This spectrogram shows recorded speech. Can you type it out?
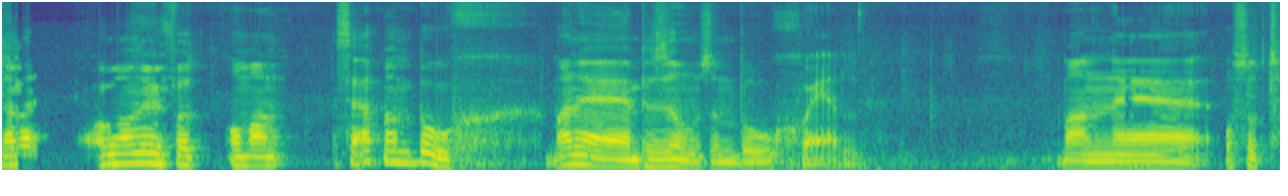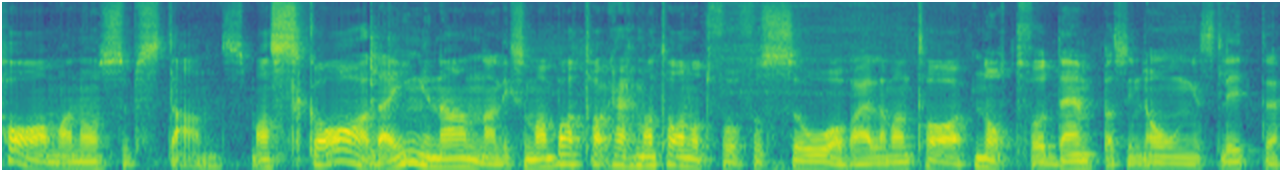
Nej, men om man nu får, om man säger att man bor, man är en person som bor själv. Man, eh, och så tar man någon substans. Man skadar ingen annan. Liksom man bara tar, kanske man tar något för att få sova eller man tar något för att dämpa sin ångest lite.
